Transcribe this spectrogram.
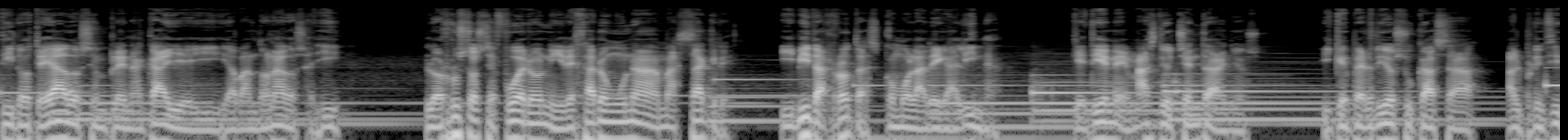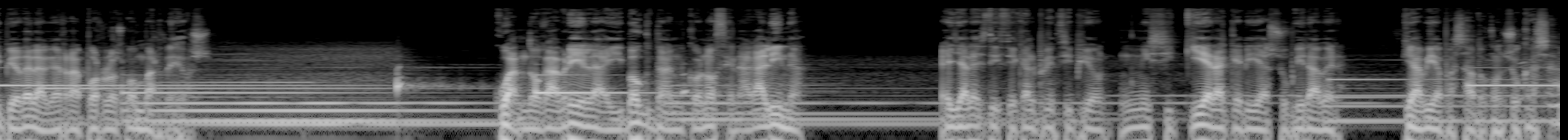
tiroteados en plena calle y abandonados allí. Los rusos se fueron y dejaron una masacre y vidas rotas como la de Galina, que tiene más de 80 años y que perdió su casa al principio de la guerra por los bombardeos. Cuando Gabriela y Bogdan conocen a Galina, ella les dice que al principio ni siquiera quería subir a ver qué había pasado con su casa.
